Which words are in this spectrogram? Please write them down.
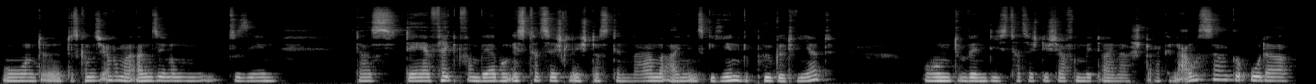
Und äh, das kann man sich einfach mal ansehen, um zu sehen, dass der Effekt von Werbung ist tatsächlich, dass der Name einen ins Gehirn geprügelt wird. Und wenn die es tatsächlich schaffen mit einer starken Aussage oder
